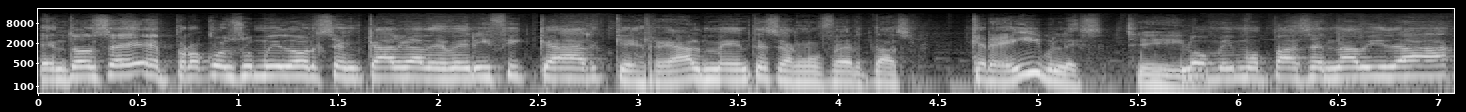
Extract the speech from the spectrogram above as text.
Entonces, el Proconsumidor se encarga de verificar que realmente sean ofertas creíbles. Sí. Lo mismo pasa en Navidad,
